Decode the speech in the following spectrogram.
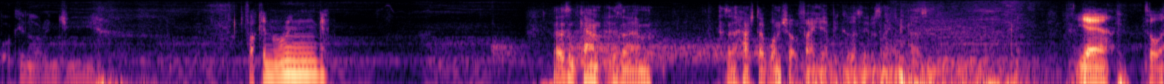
Fucking RNG. Fucking ring. That doesn't count as um as a hashtag one shot failure because it was an extra person. Yeah, totally.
